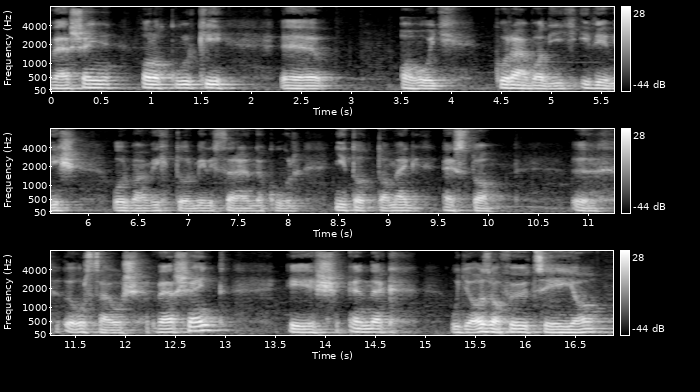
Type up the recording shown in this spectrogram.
verseny alakul ki, eh, ahogy korábban így idén is Orbán Viktor miniszterelnök úr nyitotta meg ezt a eh, országos versenyt, és ennek ugye az a fő célja,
